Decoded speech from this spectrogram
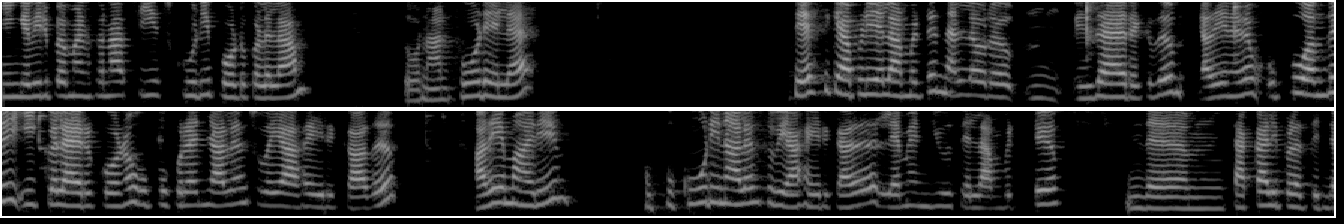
நீங்கள் விருப்பம்னு சொன்னால் சீஸ் கூடி போட்டுக்கொள்ளலாம் ஸோ நான் போடையில தேசிக்கு அப்படியெல்லாம் மட்டும் நல்ல ஒரு இதாக இருக்குது. அதே நேரம் உப்பு வந்து ஈக்குவலாக இருக்கணும். உப்பு குறைஞ்சாலும் சுவையாக இருக்காது. அதே மாதிரி உப்பு கூடினாலும் சுவையாக இருக்காது. லெமன் ஜூஸ் எல்லாம் விட்டு இந்த தக்காளி பழத்தின்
